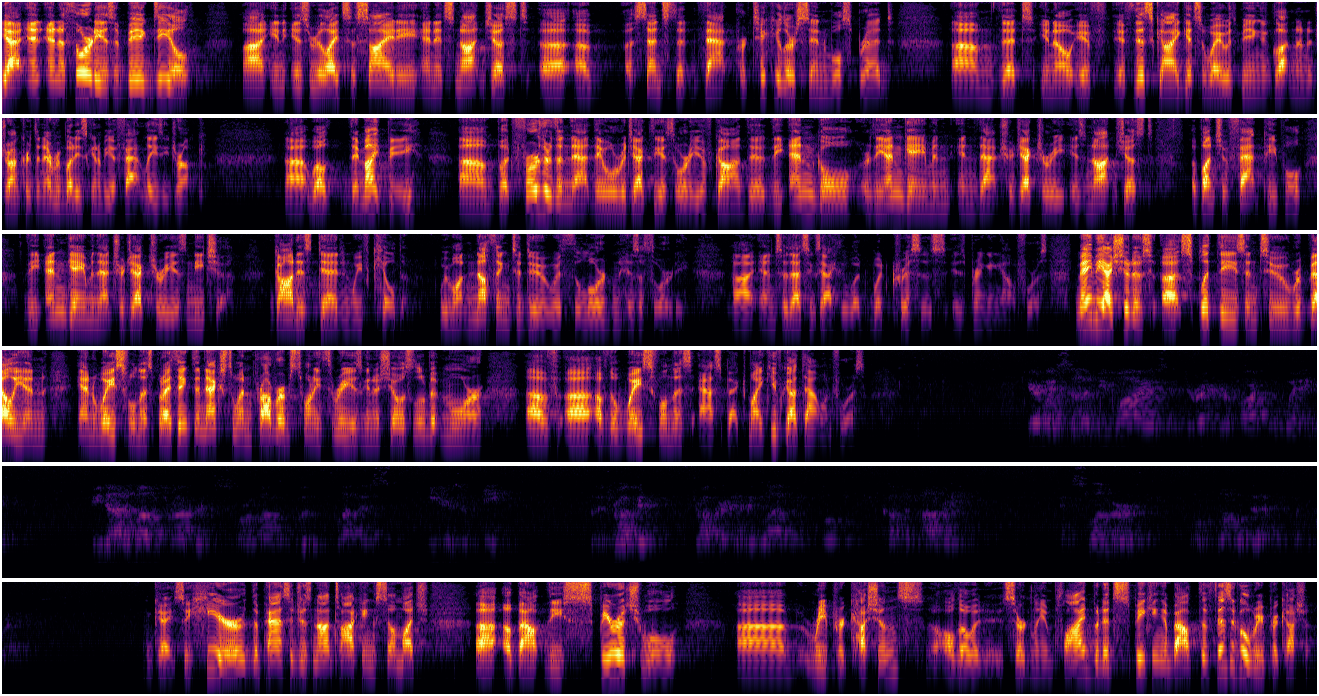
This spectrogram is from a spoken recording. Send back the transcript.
Yeah, and, and authority is a big deal uh, in Israelite society, and it's not just uh, a, a sense that that particular sin will spread. Um, that, you know, if, if this guy gets away with being a glutton and a drunkard, then everybody's going to be a fat, lazy drunk. Uh, well, they might be, um, but further than that, they will reject the authority of God. The, the end goal or the end game in, in that trajectory is not just a bunch of fat people. The end game in that trajectory is Nietzsche. God is dead and we've killed him. We want nothing to do with the Lord and his authority. Uh, and so that's exactly what, what Chris is, is bringing out for us. Maybe I should have uh, split these into rebellion and wastefulness, but I think the next one, Proverbs 23, is going to show us a little bit more of, uh, of the wastefulness aspect. Mike, you've got that one for us. Hear, my son, and be wise, and direct your heart in the way. Be not among drunkards or among glut- gluttonous eaters of meat. For the drunkard, drunkard and the glutton will come to poverty, and slumber will clothe them with rags. Okay, so here the passage is not talking so much uh, about the spiritual uh, repercussions, although it's certainly implied, but it's speaking about the physical repercussions.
